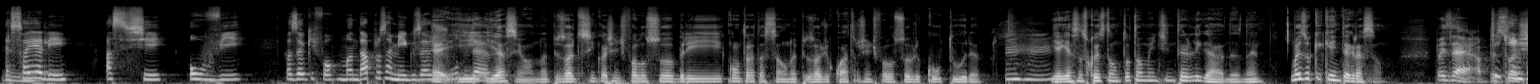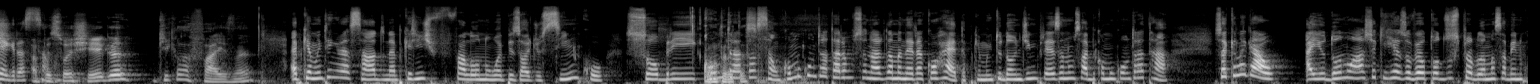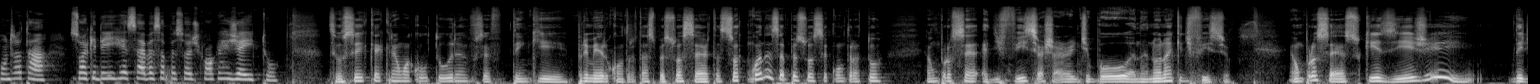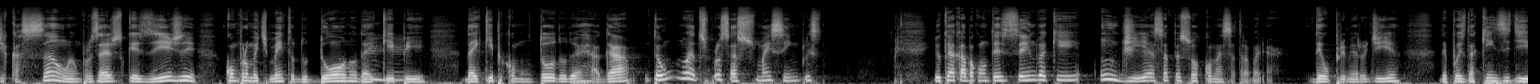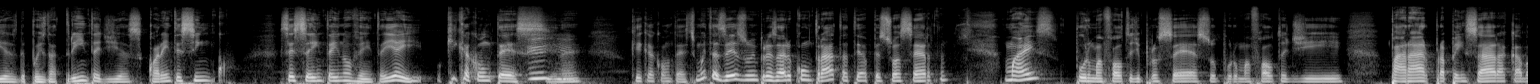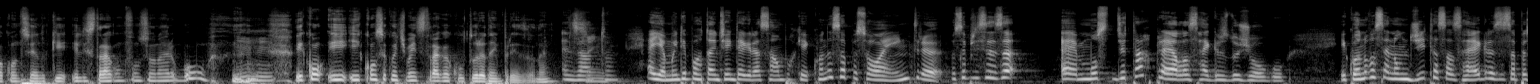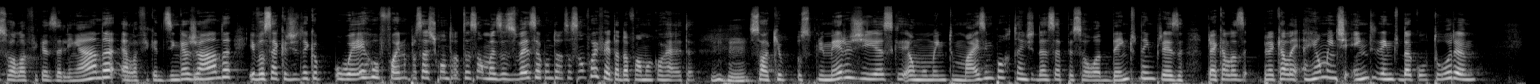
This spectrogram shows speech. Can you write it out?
É só ir ali, assistir, ouvir, fazer o que for, mandar pros amigos, ajuda. É, e, e assim, ó, no episódio 5 a gente falou sobre contratação, no episódio 4 a gente falou sobre cultura. Uhum. E aí essas coisas estão totalmente interligadas, né? Mas o que, que é integração? Pois é, a que pessoa, é che- integração? a pessoa chega, o que, que ela faz, né? É porque é muito engraçado, né? Porque a gente falou no episódio 5 sobre Contratação. contratação. Como contratar um funcionário da maneira correta. Porque muito dono de empresa não sabe como contratar. Só que é legal. Aí o dono acha que resolveu todos os problemas sabendo contratar. Só que daí recebe essa pessoa de qualquer jeito. Se você quer criar uma cultura, você tem que primeiro contratar as pessoas certas. Só que quando essa pessoa você contratou, é um processo. É difícil achar gente boa, né? Não é que é difícil. É um processo que exige dedicação, é um processo que exige comprometimento do dono, da equipe, da equipe como um todo, do RH. Então, não é dos processos mais simples. E o que acaba acontecendo é que um dia essa pessoa começa a trabalhar. Deu o primeiro dia, depois dá 15 dias, depois dá 30 dias, 45, 60 e 90. E aí, o que que acontece, né? O que que acontece? Muitas vezes o empresário contrata até a pessoa certa, mas por uma falta de processo, por uma falta de parar para pensar, acaba acontecendo que ele estraga um funcionário bom. e, con- e- e, consequentemente, estraga a cultura da empresa, né? Exato. Sim. É, e é muito importante a integração, porque quando essa pessoa entra, você precisa é, ditar para ela as regras do jogo. E quando você não dita essas regras, essa pessoa ela fica desalinhada, ela fica desengajada, e você acredita que o, o erro foi no processo de contratação, mas às vezes a contratação foi feita da forma correta. Só que os primeiros dias, que é o momento mais importante dessa pessoa dentro da empresa, para que, elas- que ela realmente entre dentro da cultura,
